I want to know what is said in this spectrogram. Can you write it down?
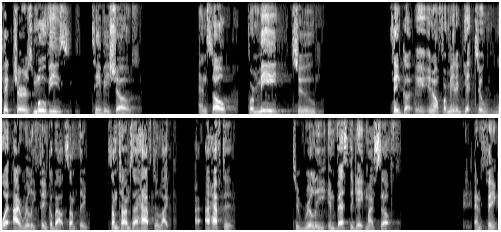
pictures, movies, TV shows. And so for me to think, of, you know, for me to get to what I really think about something, sometimes I have to like, I have to to really investigate myself and think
